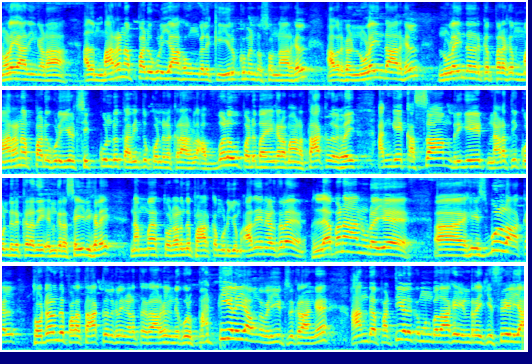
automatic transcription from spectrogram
நுழையாதீங்கடா அது மரணப்படுகொலியாக உங்களுக்கு இருக்கும் என்று சொன்னார்கள். அவர்கள் நுழைந்தார்கள். நுழைந்ததற்கு பிறகு மரணப்படுகொலியில் சிக்குண்டு தவித்துக் கொண்டிருக்கிறார்கள். அவ்வளவு படுபயங்கரமான தாக்குதல்களை அங்கே கஸ்ஸாம் பிரிகேட் நடத்தி கொண்டிருக்கிறது என்கிற செய்திகளை நம்ம தொடர்ந்து பார்க்க முடியும். அதே நேரத்தில் லெபனானுடைய ஹிஸ்புல்லாக்கள் தொடர்ந்து பல தாக்குதல்களை நடத்துகிறார்கள். இன்றைக்கு ஒரு பட்டியலை அவங்க வெளியிட்டிருக்கிறாங்க. அந்த பட்டியலுக்கு முன்பதாக இன்றைக்கு இஸ்ரேலிய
